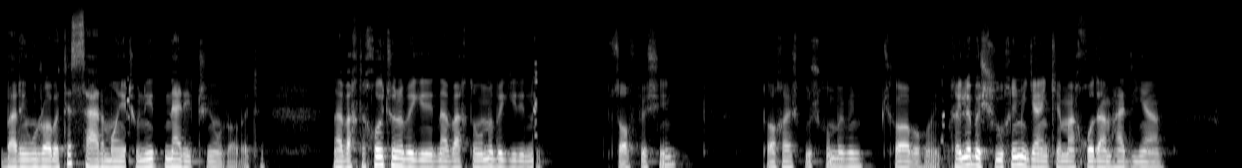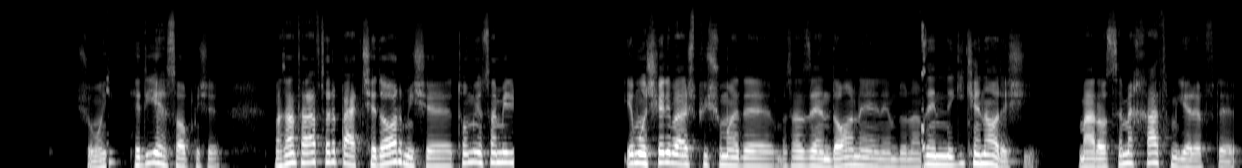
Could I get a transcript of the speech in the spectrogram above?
برای اون رابطه سرمایه تونید نرید توی اون رابطه. نه وقت خودتون رو بگیرید نه وقت اون رو بگیرید. صاف بشین. تا آخرش گوش کن ببین چیکار بکنید. خیلی به شوخی میگن که من خودم هدیم شما هدیه حساب میشه. مثلا طرف داره بچه دار میشه. تو میاسن میری یه مشکلی براش پیش اومده. مثلا زندانه نمی‌دونم. زندگی کنارشی. مراسم ختم گرفته.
